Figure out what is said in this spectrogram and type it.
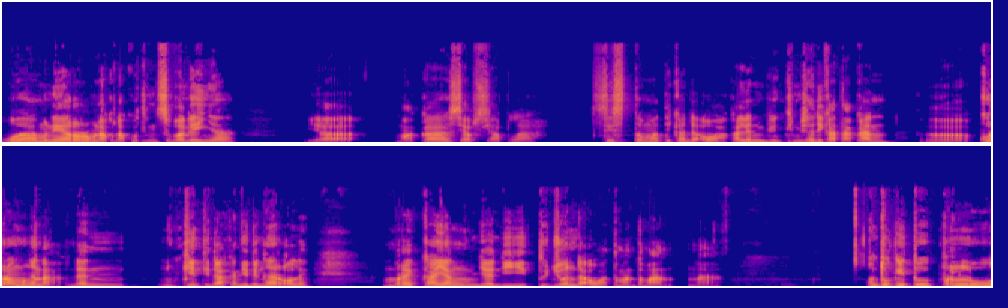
wah meneror, menakut-nakutin sebagainya, ya maka siap-siaplah sistematika dakwah kalian mungkin bisa dikatakan uh, kurang mengena dan mungkin tidak akan didengar oleh mereka yang menjadi tujuan dakwah teman-teman. Nah, untuk itu perlu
